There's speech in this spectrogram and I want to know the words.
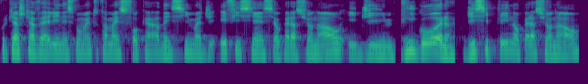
porque acho que a VLI nesse momento está mais focada em cima de eficiência operacional e de rigor, disciplina operacional.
